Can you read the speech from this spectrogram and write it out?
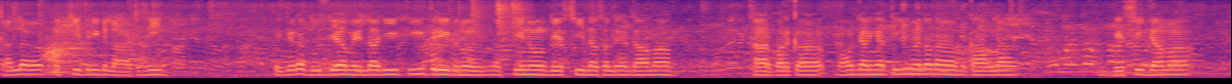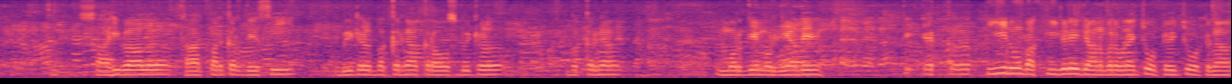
ਕੱਲ 25 ਤਰੀਕ ਲਾਟ ਸੀ ਤੇ ਜਿਹੜਾ ਦੂਜਾ ਮੇਲਾ ਜੀ 30 ਤਰੀਕ ਨੂੰ 29 ਨੂੰ ਦੇਸੀ ਨਸਲ ਦੀਆਂ ਗਾਵਾਂ ਥਾਰ ਪਰਕ ਪਹੁੰਚ ਜਾਣੀਆਂ। 30 ਨੂੰ ਇਹਨਾਂ ਦਾ ਮੁਕਾਬਲਾ ਦੇਸੀ ਗਾਵਾਂ, ਸਾਹੀਵਾਲ, ਥਾਰ ਪਰਕਰ ਦੇਸੀ ਬੀਟਲ ਬੱਕਰੀਆਂ, ਕ੍ਰਾਸ ਬੀਟਲ ਬੱਕਰੀਆਂ, ਮੁਰਗੇ ਮੁਰਗੀਆਂ ਦੇ ਤੇ ਇੱਕ 30 ਨੂੰ ਬਾਕੀ ਜਿਹੜੇ ਜਾਨਵਰ ਆਪਣੇ ਝੋਟੇ, ਝੋਟੀਆਂ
